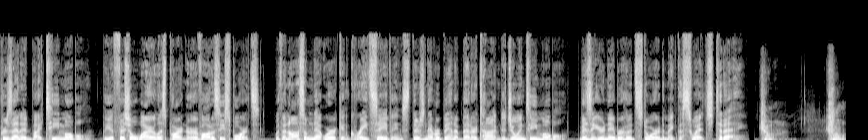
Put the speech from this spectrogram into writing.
Presented by T Mobile, the official wireless partner of Audacy Sports. With an awesome network and great savings, there's never been a better time to join T Mobile. Visit your neighborhood store to make the switch today. Come on. Come on.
